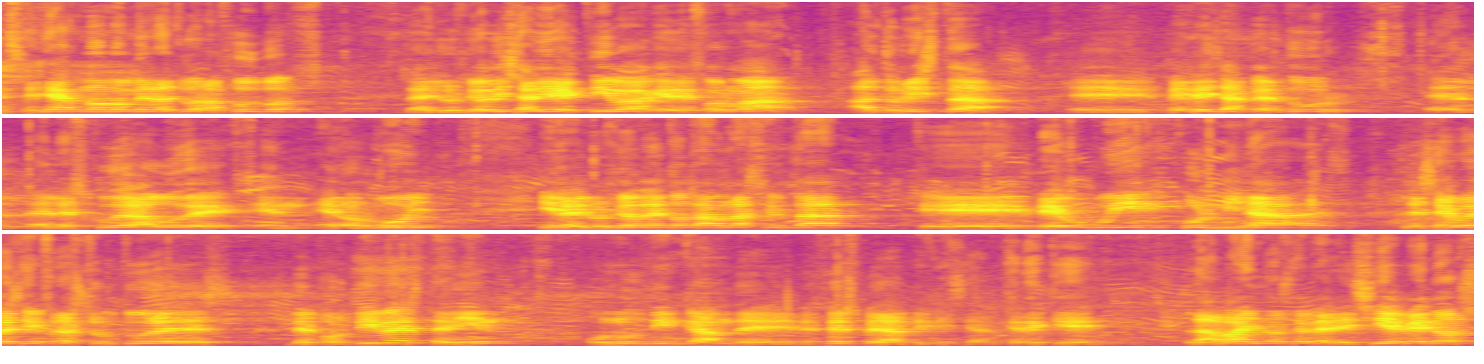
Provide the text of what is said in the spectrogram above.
ensenyar no només a jugar a futbol, la il·lusió d'aquesta directiva que de forma altruista eh, peleja per dur el- l'escut de la UDE en, en orgull i la il·lusió de tota una ciutat que veu avui culminar les seues infraestructures deportives tenint un últim camp de, de césped artificial. Crec que la Vall no se mereixia menys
